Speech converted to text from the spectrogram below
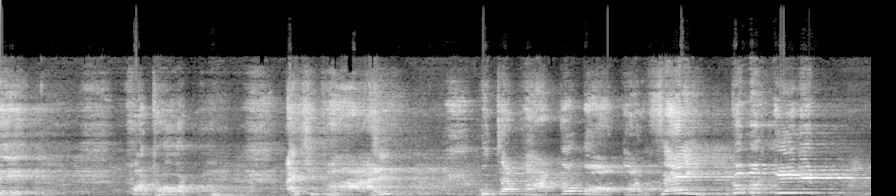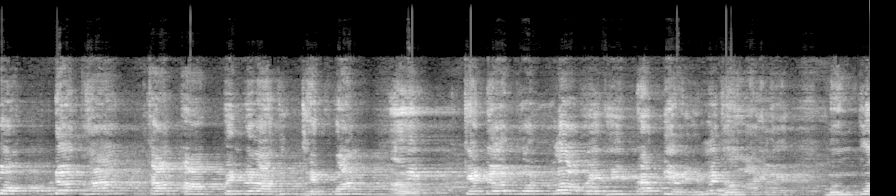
นี่ขอโทษ ไอชิบหายมึงจะผักก็บอกก่อนสิก็เมื่อกี้นี่บอกเดินทางกลางป่าเป็นเวลาถึงเจ็ดวันนี่ แกเดินวนรอบเวทีแป๊บเดียวยังไม่มึงทำอะไรเลย มึงก็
